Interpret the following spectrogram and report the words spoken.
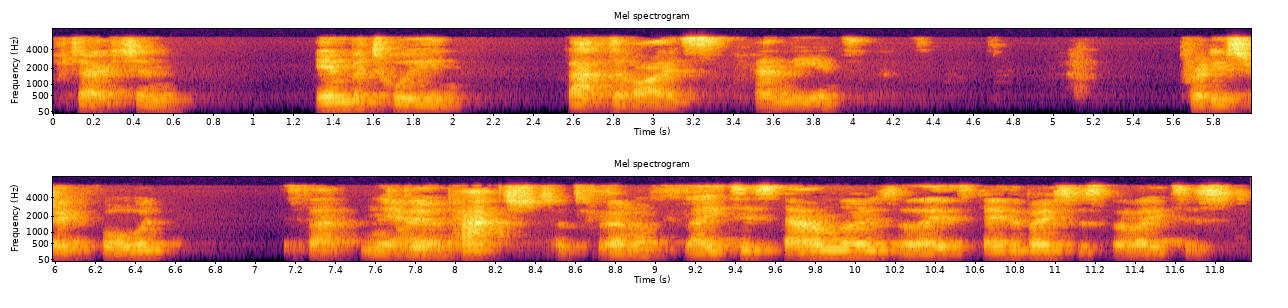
protection in between that device and the internet. Pretty straightforward. Is that you know, yeah, patched? That's fair enough. Latest downloads, the latest databases, the latest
